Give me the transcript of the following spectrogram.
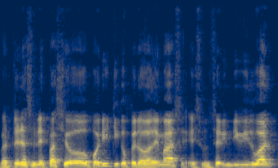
pertenece a un espacio político, pero además es un ser individual,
